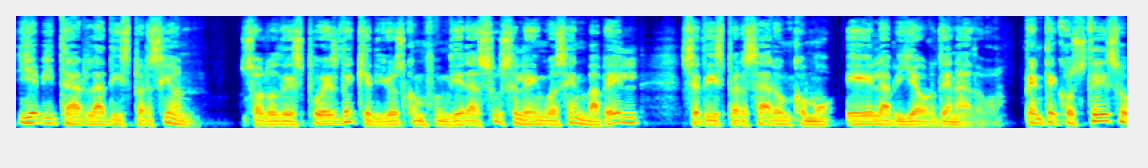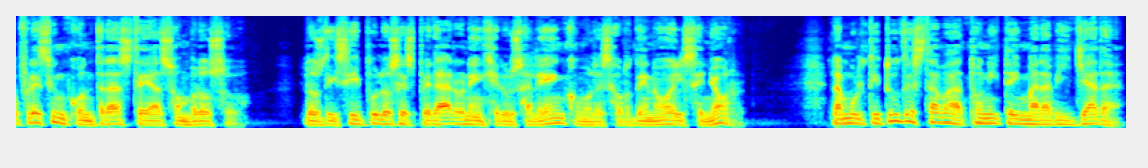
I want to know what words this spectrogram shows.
y evitar la dispersión. Solo después de que Dios confundiera sus lenguas en Babel, se dispersaron como Él había ordenado. Pentecostés ofrece un contraste asombroso. Los discípulos esperaron en Jerusalén como les ordenó el Señor. La multitud estaba atónita y maravillada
